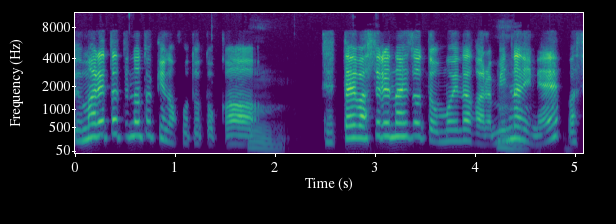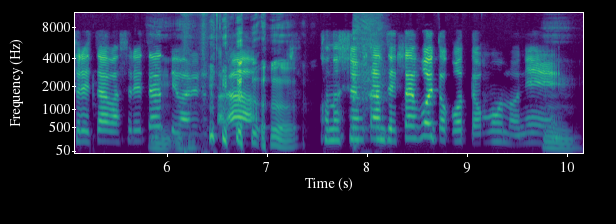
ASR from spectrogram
生まれたての時のこととか、うん。絶対忘れないぞって思いながらん。みんなにね、忘れちゃう忘れちゃうって言われるから、うん。この瞬間絶対覚えとこうって思うのうに、ん。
